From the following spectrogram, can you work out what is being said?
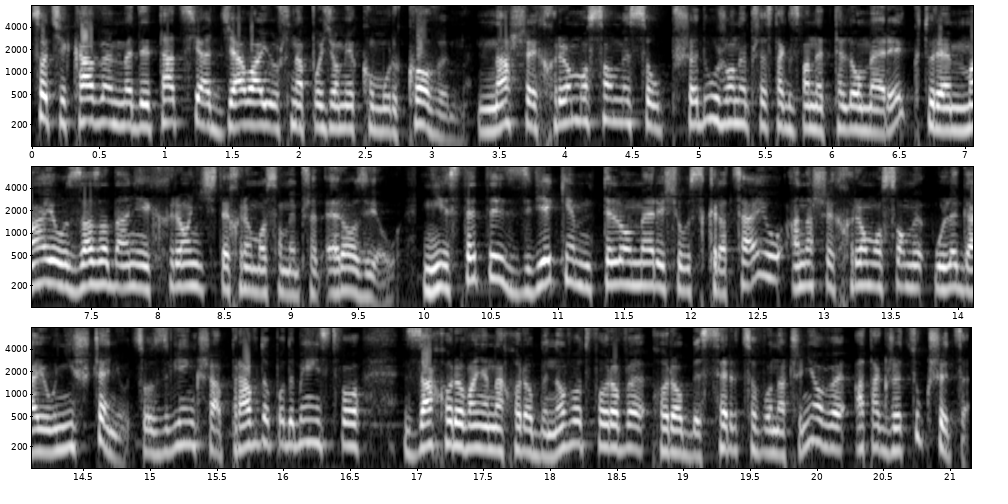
Co ciekawe, medytacja działa już na poziomie komórkowym. Nasze chromosomy są przedłużone przez tak zwane telomery, które mają za zadanie chronić te chromosomy przed erozją. Niestety z wiekiem telomery się skracają, a nasze chromosomy ulegają niszczeniu, co zwiększa prawdopodobieństwo zachorowania na choroby nowotworowe, choroby sercowo-naczyniowe, a także cukrzycę.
